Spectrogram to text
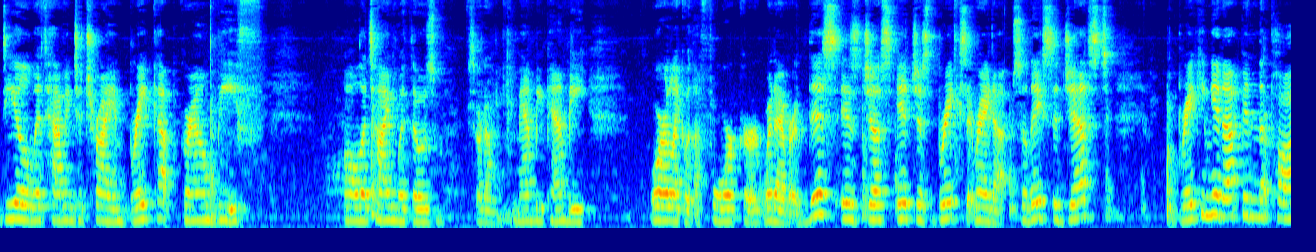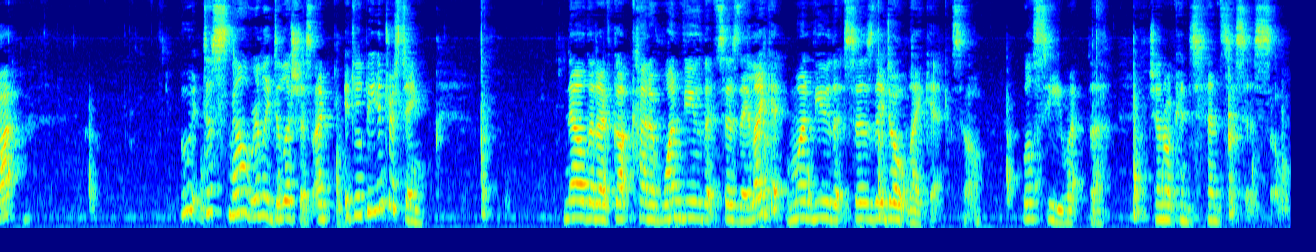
deal with having to try and break up ground beef all the time with those sort of mamby-pamby or like with a fork or whatever. This is just, it just breaks it right up. So they suggest breaking it up in the pot. Ooh, it does smell really delicious. I, it'll be interesting now that I've got kind of one view that says they like it one view that says they don't like it. So we'll see what the general consensus is. So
